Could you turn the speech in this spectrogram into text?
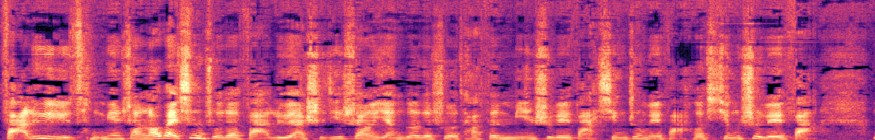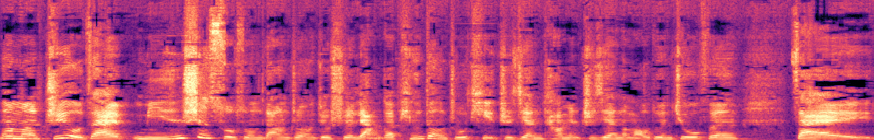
法律层面上，老百姓说的法律啊，实际上严格的说，它分民事违法、行政违法和刑事违法。那么，只有在民事诉讼当中，就是两个平等主体之间，他们之间的矛盾纠纷，在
